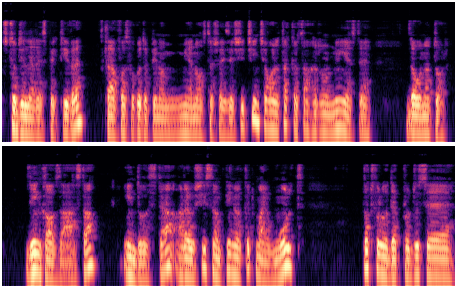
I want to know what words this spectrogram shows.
studiile respective, care au fost făcute prin 1965, au arătat că zahărul nu este dăunător. Din cauza asta, industria a reușit să împingă cât mai mult tot felul de produse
